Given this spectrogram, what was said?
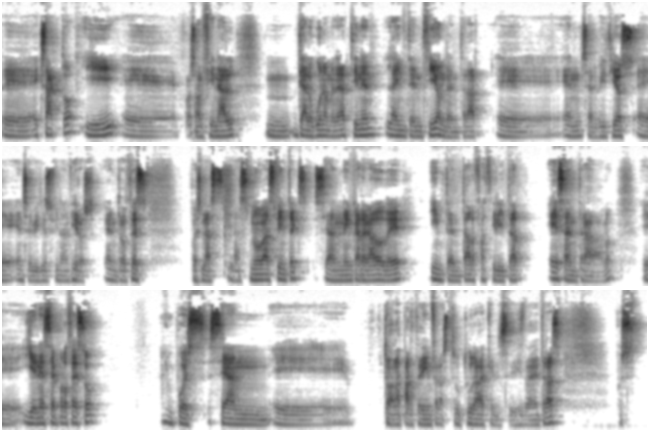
eh, exacto, y eh, pues al final, mm, de alguna manera, tienen la intención de entrar eh, en, servicios, en servicios financieros. Entonces, pues las, las, nuevas fintechs se han encargado de intentar facilitar esa entrada, ¿no? Eh, y en ese proceso, pues sean eh, toda la parte de infraestructura que se necesita detrás, pues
